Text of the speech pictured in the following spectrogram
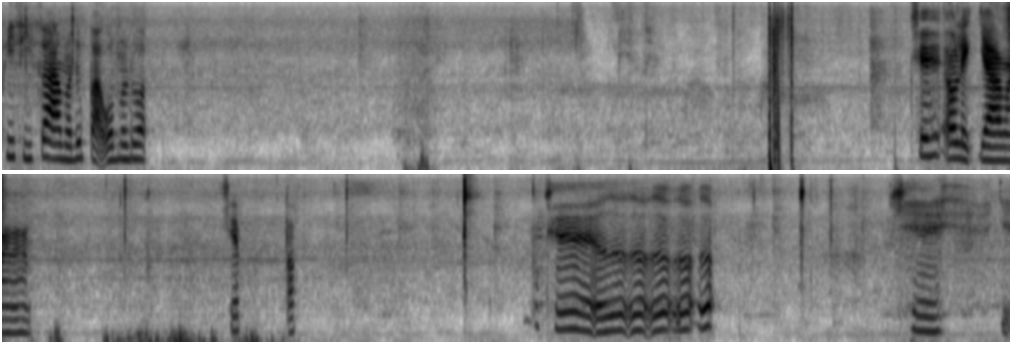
พี่ซีซ่ามาหรือเปล่าว่าไม่รู้อะโอเคเอาเหล็กยามานะครับ เชฟปั๊บโอเค เออเออเออเออเออโอเคเย่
